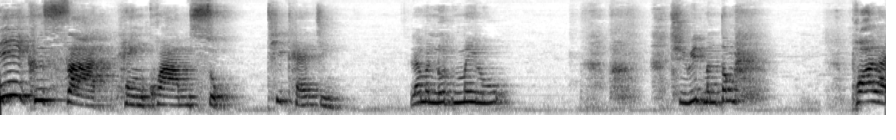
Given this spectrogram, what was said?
นี่คือศาสตร์แห่งความสุขที่แท้จริง แล้วมนุษย์ไม่รู้ ชีวิตมันต้อง เพราะอะไร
